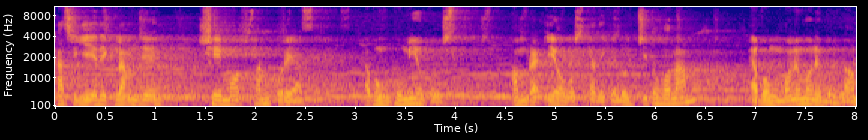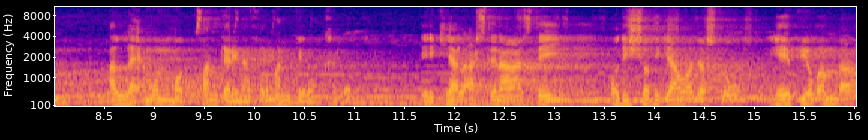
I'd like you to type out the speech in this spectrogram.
কাছে গিয়ে দেখলাম যে সে মদ করে আছে এবং বমিও করছে। আমরা এই অবস্থা দেখে লজ্জিত হলাম এবং মনে মনে বললাম, আল্লাহ এমন মদ ফানকারী না ফরমানকে রক্ষা করে এই খেয়াল আসতে না আসতেই অদৃশ্য থেকে আওয়াজ আসলো, হে প্রিয় বান্দা,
